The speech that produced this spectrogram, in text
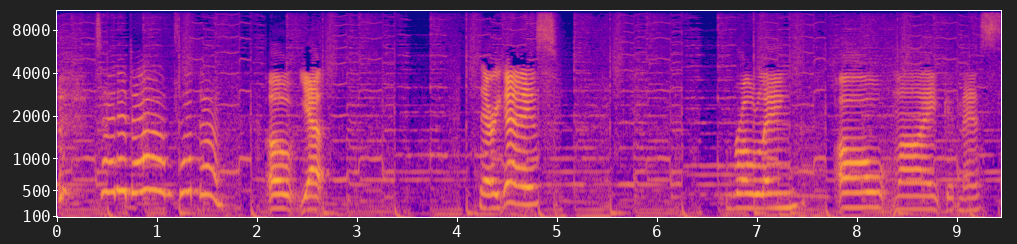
Turn it down. Turn it down. Oh yep. There he goes. Rolling. Oh my goodness.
